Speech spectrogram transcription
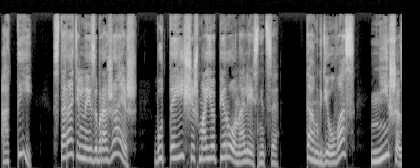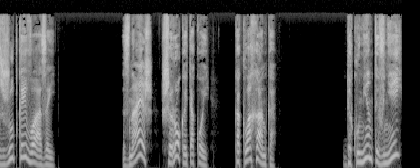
А ты старательно изображаешь, будто ищешь мое перо на лестнице, там, где у вас ниша с жуткой вазой. Знаешь, широкой такой, как лоханка». «Документы в ней?»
